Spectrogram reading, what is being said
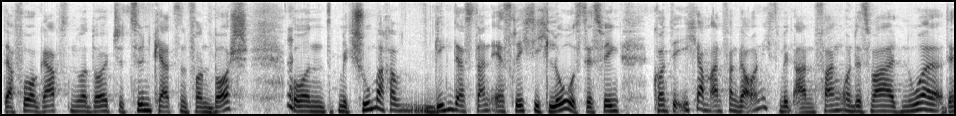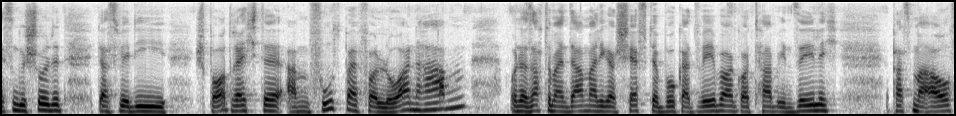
Davor gab es nur deutsche Zündkerzen von Bosch. Und mit Schumacher ging das dann erst richtig los. Deswegen konnte ich am Anfang da auch nichts mit anfangen. Und es war halt nur dessen geschuldet, dass wir die Sportrechte am Fußball verloren haben. Und da sagte mein damaliger Chef, der Burkhard Weber, Gott habe ihn selig, pass mal auf,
